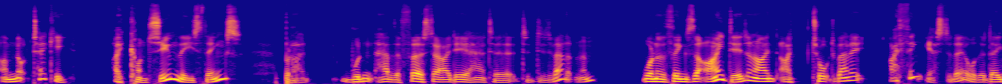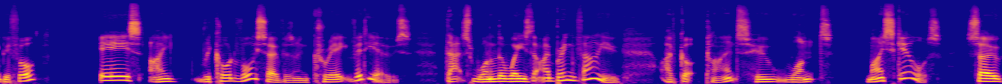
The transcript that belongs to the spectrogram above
I'm not techie. I consume these things, but I wouldn't have the first idea how to, to develop them. One of the things that I did, and I, I talked about it, I think yesterday or the day before, is I record voiceovers and create videos. That's one of the ways that I bring value. I've got clients who want my skills. So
